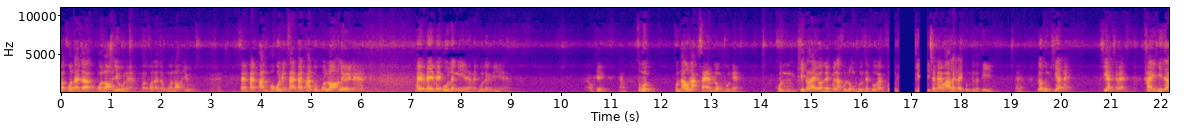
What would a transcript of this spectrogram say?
บางคนอาจจะหัวเราะอยู่นะฮะบางคนอาจจะหัวเราะอยู่แสนแปดพันพอพูดถึงแสนแปดพันปุ๊บหัวเราะเลยนะฮะไม่ไม่ไม่พูดเรื่องนี้นะไม่พูดเรื่องนี้โอเคนะครับสมมติคุณเอาหลักแสนไปลงทุนเนี่ย คุณคิดอะไรก่อนเลย เวลาคุณลงทุนเสร็จปุ๊บแบบคุณ ช่ไหมว่าจะได้คุณถึงสักทีนะแล้วคุณเครียดไหมเครียดใช่ไหมใครที่จะ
